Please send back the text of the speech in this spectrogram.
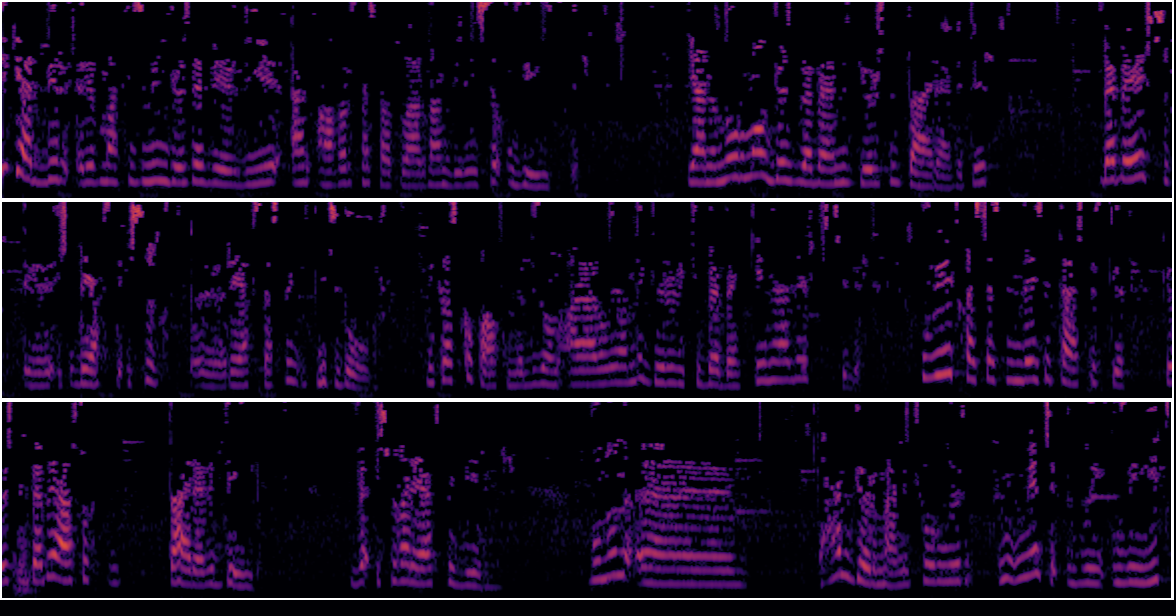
Digər bir revmatizmin gözə verdiyi ən ağır fəsadlardan biri isə uveitdir. Yəni normal göz bəbəyimiz görürsüz dairəvidir. Bəbəyə işıq, e, reaksiya, işıq e, reaksiyası güclü olur. Mikroskop altında biz onu ayarlayanda görürük ki, bəbək genəlir, kiçilir. Uveit xəstəsində isə təəssüf ki, görürsüz bəbək artıq dairəvi deyil və işığa reaksiya vermir. Bunun e, həm görməni korlayır, ümumiyyətlə uveit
